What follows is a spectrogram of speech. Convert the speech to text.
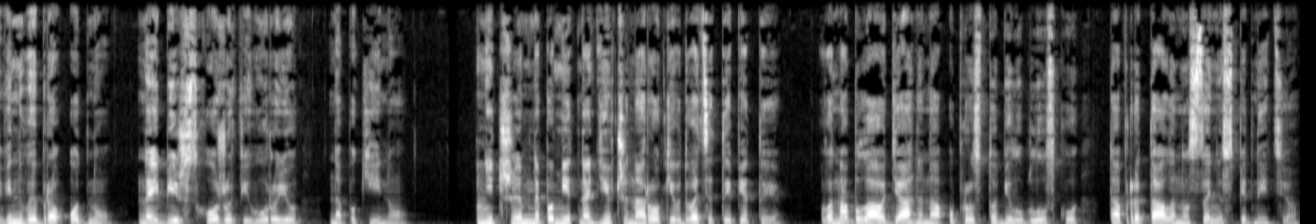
він вибрав одну, найбільш схожу фігурою на покійну. Нічим не помітна дівчина років 25. Вона була одягнена у просту білу блузку та приталену синю спідницю.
